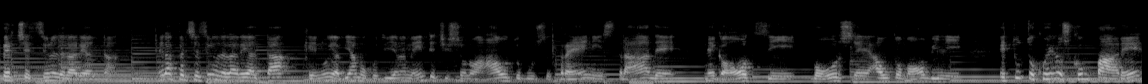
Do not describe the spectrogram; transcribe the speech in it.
percezione della realtà. Nella percezione della realtà che noi abbiamo quotidianamente ci sono autobus, treni, strade, negozi, borse, automobili e tutto quello scompare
